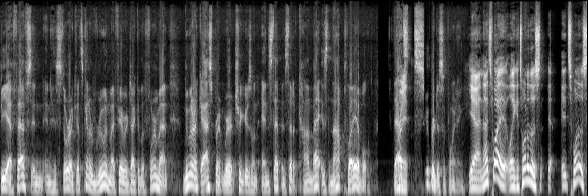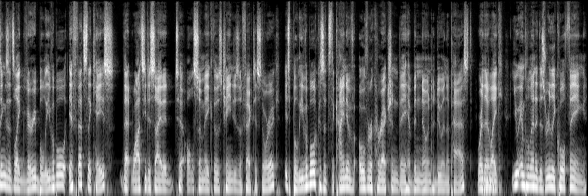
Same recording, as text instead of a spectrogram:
BFFs in, in Historic. That's going to ruin my favorite deck of the format. Luminarch Aspirant, where it triggers on end step instead of combat, is not playable. That's right. super disappointing. Yeah, and that's why like it's one of those it's one of those things that's like very believable if that's the case that WotC decided to also make those changes affect historic. It's believable because it's the kind of overcorrection they have been known to do in the past where they're mm-hmm. like you implemented this really cool thing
